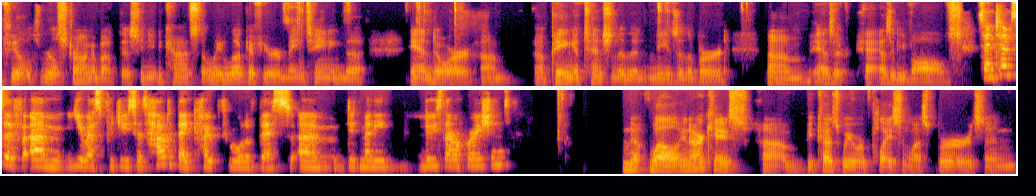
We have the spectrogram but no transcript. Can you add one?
feel real strong about this. You need to constantly look if you're maintaining the and or um, uh, paying attention to the needs of the bird um, as it as it evolves. So, in terms of um, U.S. producers, how did they cope through all of this? Um, did many lose their operations? No. Well, in our case, um, because we were placing less birds and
